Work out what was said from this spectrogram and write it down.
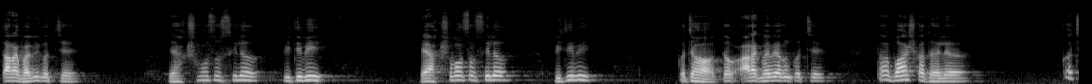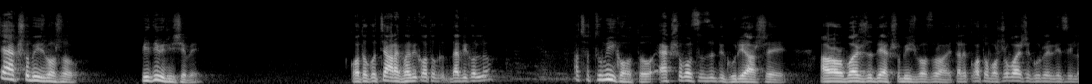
তারা ভাবি করছে "এ একশো বছর ছিল পৃথিবী, একশো বছর ছিল পৃথিবী। করছে হ, তো আর এক ভাবি এখন করছে, তার বয়স কত হলো? করছে একশো বিশ বছর পৃথিবীর হিসেবে। কত করছে? আরেক ভাবি কত দাবি করল? আচ্ছা তুমি কত একশো বছর যদি ঘুরে আসে, আর ওর বয়স যদি একশো বিশ বছর হয়, তাহলে কত বছর বয়সে ঘুরে গেছিল?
